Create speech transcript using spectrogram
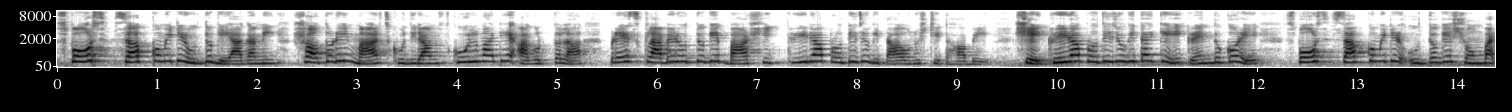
স্পোর্টস সাব কমিটির উদ্যোগে আগামী সতেরোই মার্চ ক্ষুদিরাম স্কুল মাঠে আগরতলা প্রেস ক্লাবের উদ্যোগে বার্ষিক ক্রীড়া প্রতিযোগিতা অনুষ্ঠিত হবে। সেই ক্রীড়া প্রতিযোগিতাকেই কেন্দ্র করে স্পোর্টস সাব কমিটির উদ্যোগে সোমবার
